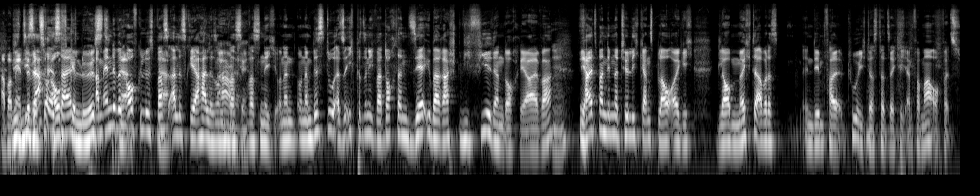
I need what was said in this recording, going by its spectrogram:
Aber am Ende wird so ist aufgelöst. am Ende wird Ja. aufgelöst, was Ja. alles real ist und Ah, was, okay. was nicht. Und dann, und dann bist du, also ich persönlich war doch dann sehr überrascht, wie viel dann doch real war. Ja. Falls man dem natürlich ganz blauäugig glauben möchte, aber das in dem Fall tue ich das tatsächlich einfach mal, auch weil es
